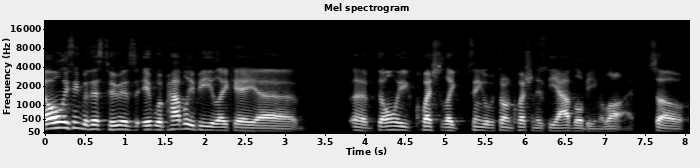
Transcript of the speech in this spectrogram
The only thing with this too is it would probably be like a uh, uh the only question like thing it would throw in question is Diablo being alive. So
